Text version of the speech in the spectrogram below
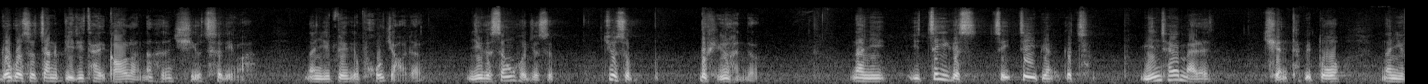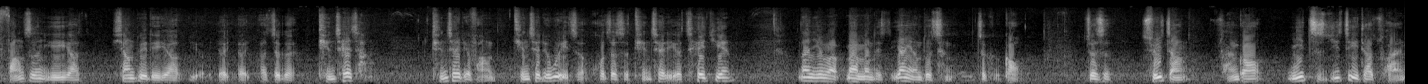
如果是占的比例太高了，那可能岂有此理嘛？那你变个跛脚的，你这个生活就是就是不平衡的。那你你这个是这这一边个成。名车买的钱特别多，那你房子也要相对的要要要要要这个停车场，停车的房停车的位置，或者是停车的一个车间，那你慢慢慢的样样都成这个高，就是水涨船高，你自己这条船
